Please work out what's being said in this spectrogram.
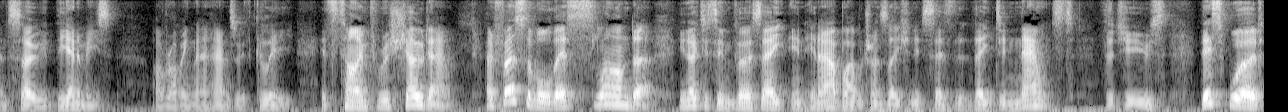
And so the enemies are rubbing their hands with glee. It's time for a showdown. And first of all, there's slander. You notice in verse 8 in, in our Bible translation, it says that they denounced the Jews. This word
